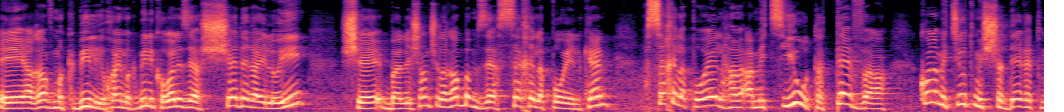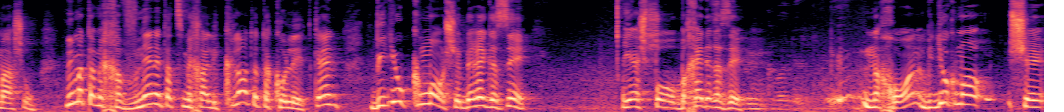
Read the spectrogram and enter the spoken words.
אה, הרב מקבילי, יוחאי מקבילי, קורא לזה השדר האלוהי, שבלשון של הרמב"ם זה השכל הפועל, כן? השכל הפועל, המציאות, הטבע, כל המציאות משדרת משהו. ואם אתה מכוונן את עצמך לקלוט, אתה קולט, כן? בדיוק כמו שברגע זה יש פה, בחדר הזה, נכון, בדיוק כמו ש... אה, זה-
